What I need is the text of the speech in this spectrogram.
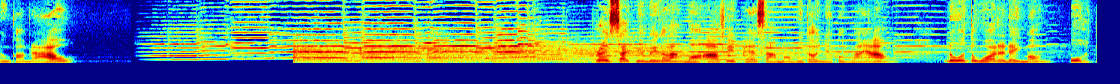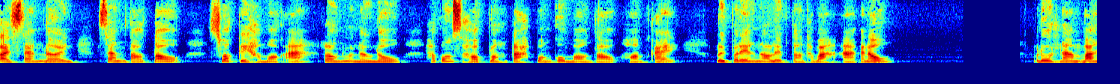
នឹងកំរោប្រិស័តញវេកលាំងមកអាហ្វេផេសាមកមួយតញកំឡាយអោលួតវរដៃមកពោះតៃសាំដើញសាំតោតោស្វកគេហមកអារងលនៅណូហកូនសហប្លោះតាបងកូម៉ងតោហំកែលុយប្រេងណលេបតនតបាអាកណូ មរុះណាមបាង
